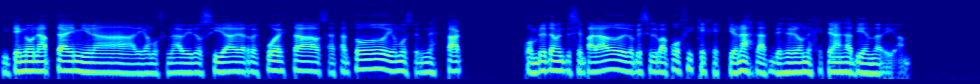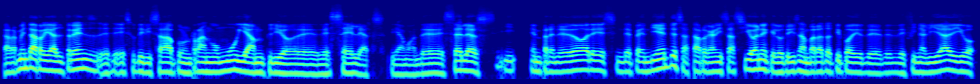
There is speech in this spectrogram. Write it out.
Y tenga un uptime y una, digamos, una velocidad de respuesta, o sea, está todo, digamos, en un stack completamente separado de lo que es el back office que gestionás, desde donde gestionás la tienda, digamos. La herramienta Real Trends es, utilizada por un rango muy amplio de, sellers, digamos, desde sellers y emprendedores independientes hasta organizaciones que lo utilizan para otro tipo de, finalidad. Digo,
